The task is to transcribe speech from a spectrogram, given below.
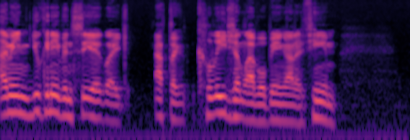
I mean, you can even see it like at the collegiate level, being on a team,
